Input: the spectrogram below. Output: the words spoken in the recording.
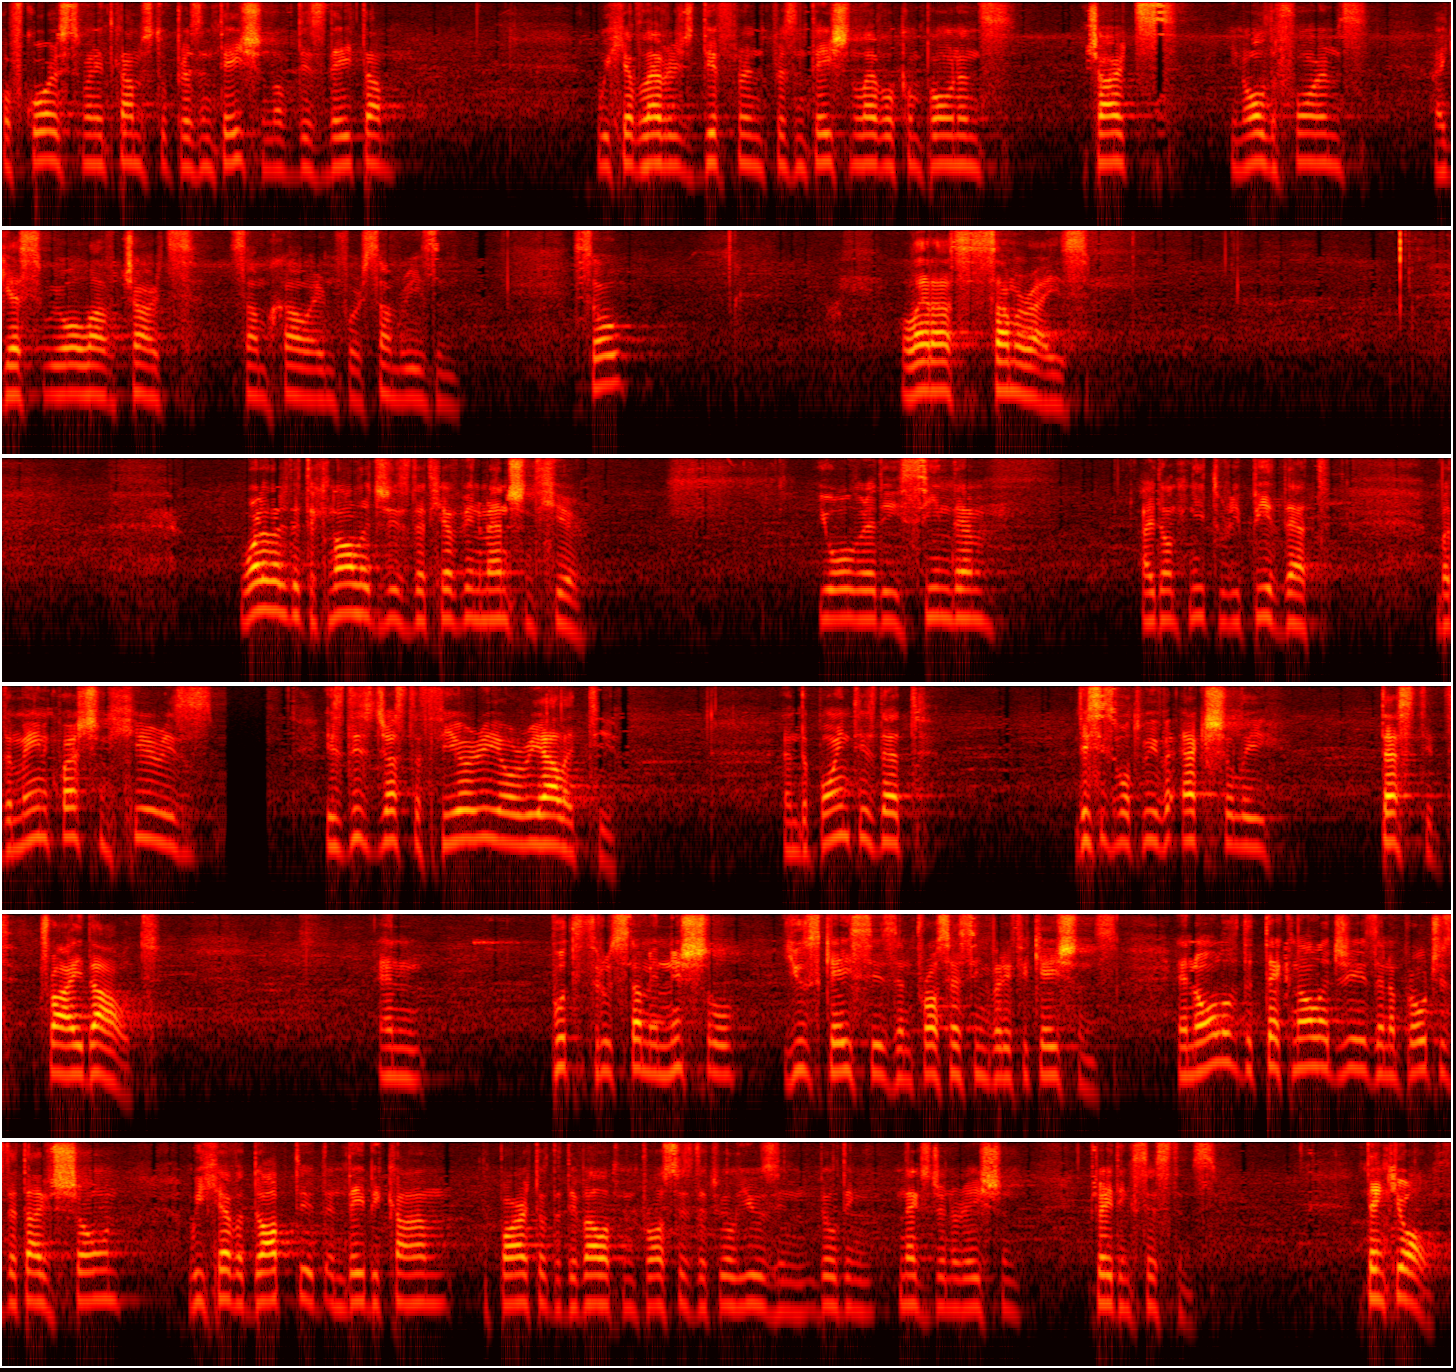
Of course, when it comes to presentation of this data, we have leveraged different presentation level components, charts in all the forms. I guess we all love charts somehow and for some reason. So let us summarize. What are the technologies that have been mentioned here? You already seen them. I don't need to repeat that. But the main question here is, is this just a theory or reality? And the point is that this is what we've actually tested, tried out, and put through some initial use cases and processing verifications. And all of the technologies and approaches that I've shown, we have adopted and they become part of the development process that we'll use in building next generation trading systems. Thank you all.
